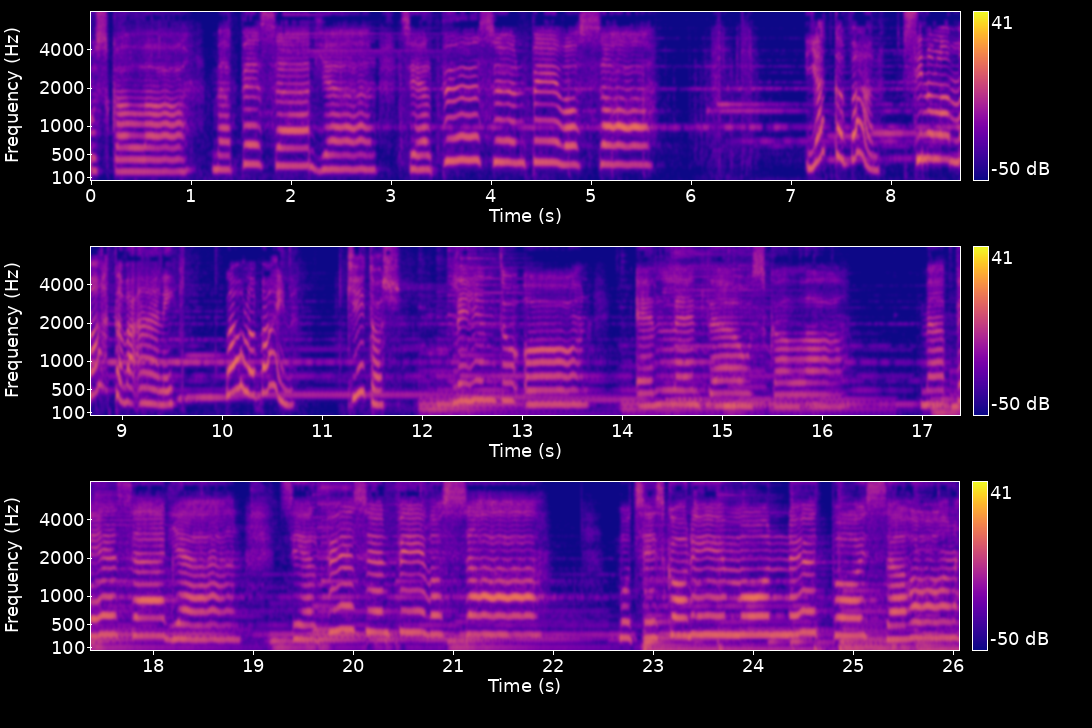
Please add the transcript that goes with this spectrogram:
uskalla. Mä pesään jään, siellä pysyn piilossa. Jatka vaan, sinulla on mahtava ääni. Laula vain. Kiitos. Lintu on, en lentää uskalla. Mä pesään jään, siellä pysyn piilossa. Mut siskoni mun nyt poissa on,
